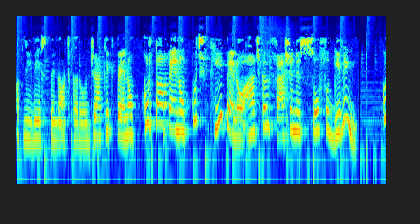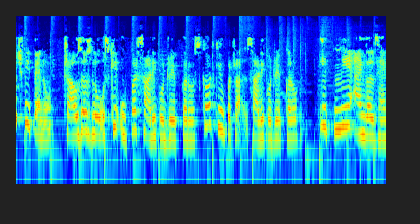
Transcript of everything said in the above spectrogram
अपनी वेस्ट पे नॉट करो जैकेट पहनो, कुर्ता पहनो, कुछ भी पहनो। आजकल फ़ैशन इज़ सो फॉर गिविंग कुछ भी पहनो ट्राउजर्स लो, उसके ऊपर साड़ी को ड्रेप करो स्कर्ट के ऊपर साड़ी को ड्रेप करो। इतने एंगल्स हैं,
